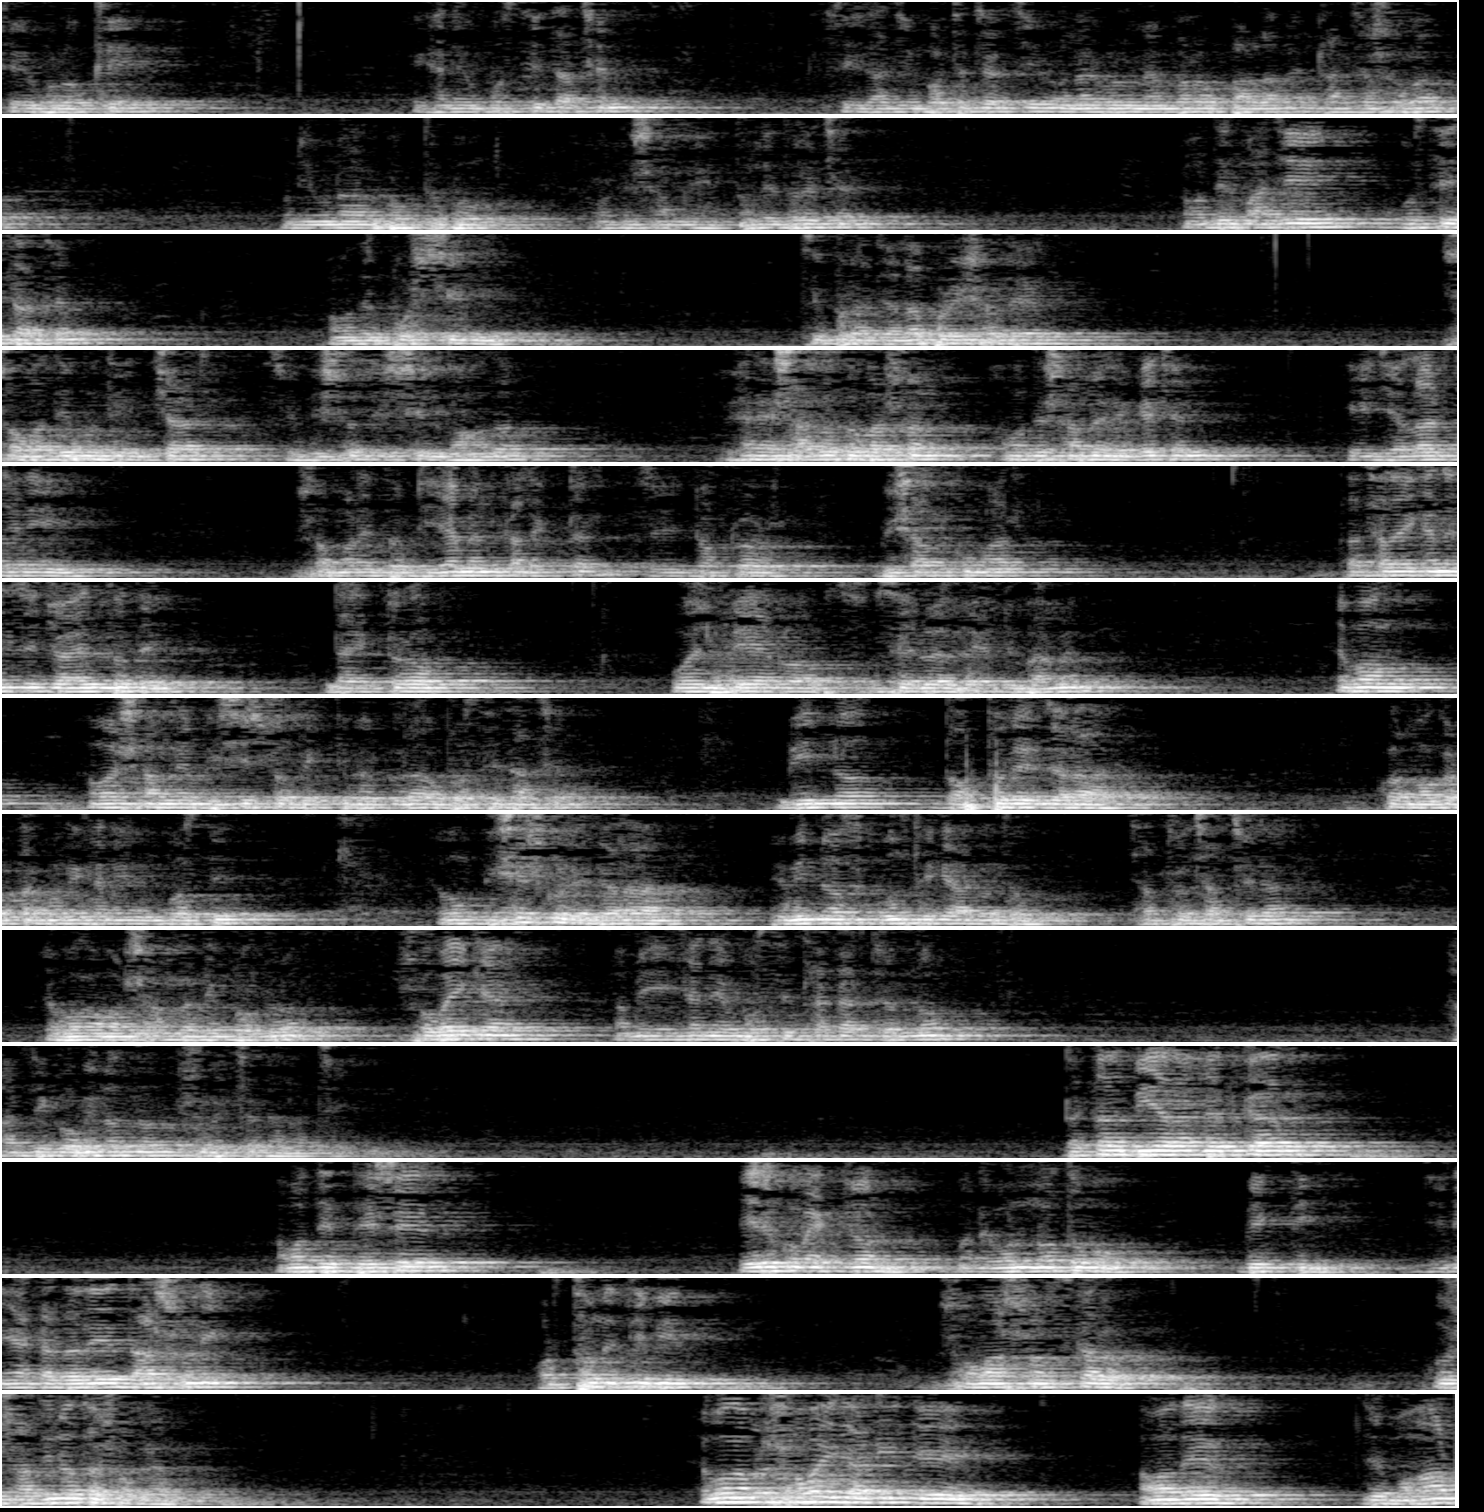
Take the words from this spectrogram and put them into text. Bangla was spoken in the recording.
সেই উপলক্ষে এখানে উপস্থিত আছেন Shri Rajiv Bhattacharya honourable member of parliament Rajya Sabha. উনি ওনার বক্তব্য আমাদের সামনে তুলে ধরেছেন। আমাদের মাঝে উপস্থিত আছেন আমাদের পশ্চিম ত্রিপুরা জেলা পরিষদের সভাধিপতি ইনচার্জ শ্রী বিশ্বজিৎ শীল মহোদয়। এখানে স্বাগত ভাষণ আমাদের সামনে রেখেছেন। এই জেলার যিনি সম্মানিত DM and collector Shri doctor Vishal Kumar. তাছাড়া এখানে Shri Jayanta De director of welfare of social welfare department এবং আমার সামনে বিশিষ্ট ব্যক্তিবর্গরা উপস্থিত আছেন। ভিন্ন দপ্তরের যারা কর্মকর্তাগণ এখানে উপস্থিত এবং বিশেষ করে যারা বিভিন্ন স্কুল থেকে আগত ছাত্রছাত্রীরা এবং আমার সাংবাদিক বন্ধুরা। সবাইকে আমি এখানে উপস্থিত থাকার জন্য হার্দিক অভিনন্দন ও শুভেচ্ছা জানাচ্ছি। ডাক্তার বি আর আম্বেদকর, আমাদের দেশের এরকম একজন মানে অন্যতম ব্যক্তি, যিনি একাধারে দার্শনিক, অর্থনীতিবিদ, সমাজ সংস্কারক ও স্বাধীনতা সংগ্রামী। এবং আমরা সবাই জানি যে আমাদের যে মহান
